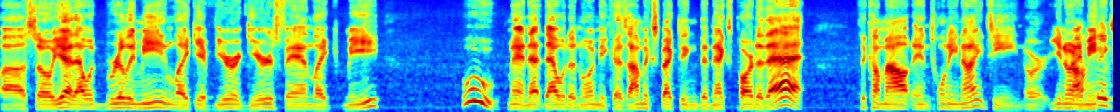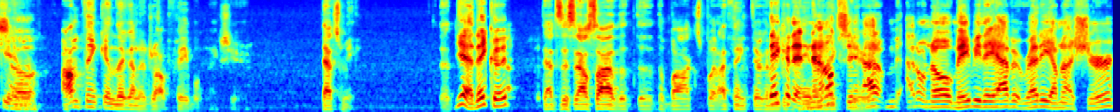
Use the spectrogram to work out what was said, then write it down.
uh, so yeah, that would really mean like if you're a Gears fan like me, ooh, man, that that would annoy me because I'm expecting the next part of that to come out in 2019, or you know what i I'm mean. thinking, So I'm thinking they're going to drop Fable next year. That's me. That, yeah, they could. That's this outside the, the, the box. But I think they're going to. They could announce it. I don't, I don't know. Maybe they have it ready. I'm not sure.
